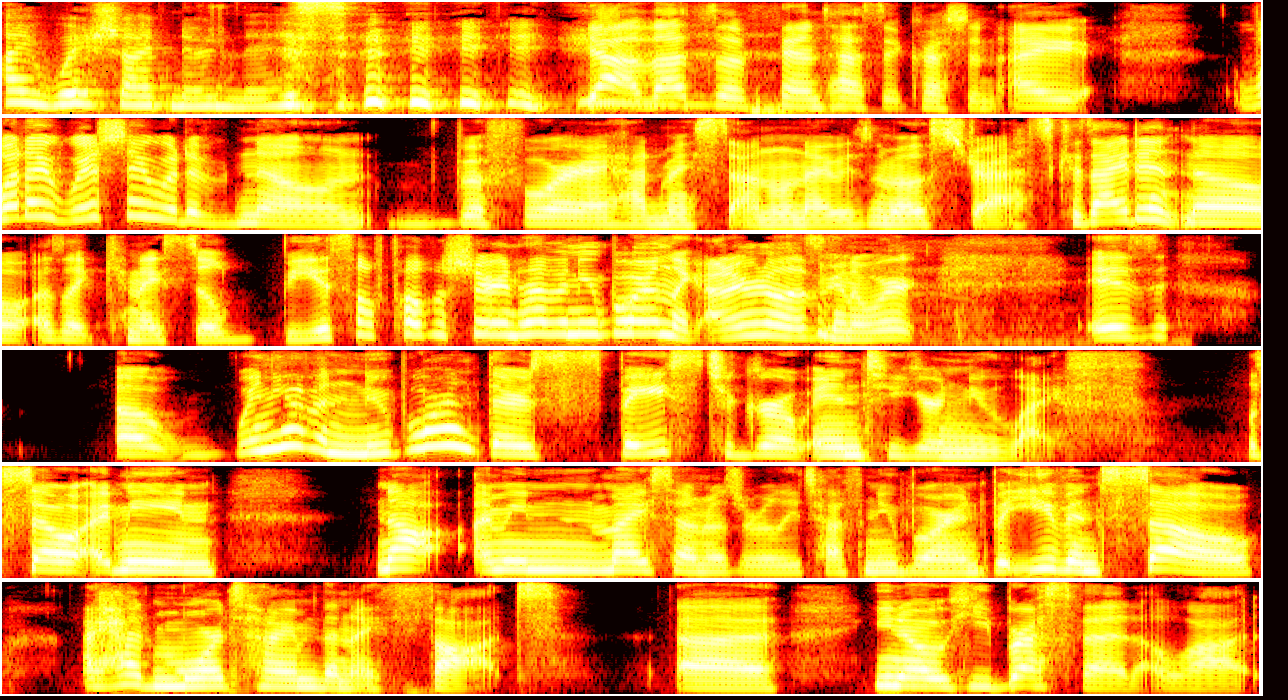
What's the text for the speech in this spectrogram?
i wish i'd known this yeah that's a fantastic question. I what i wish i would have known before i had my son when i was most stressed because i didn't know i was like can i still be a self-publisher and have a newborn? Like i don't know how that's going to work. Is uh, when you have a newborn there's space to grow into your new life. So i mean not i mean my son was a really tough newborn but even so I had more time than I thought. Uh, you know, he breastfed a lot,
